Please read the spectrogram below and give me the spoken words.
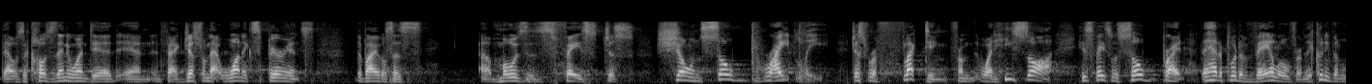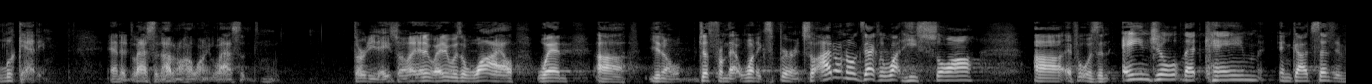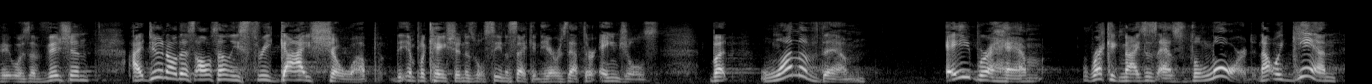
that was the closest anyone did. And in fact, just from that one experience, the Bible says uh, Moses' face just shone so brightly just reflecting from what he saw. His face was so bright, they had to put a veil over him. They couldn't even look at him and it lasted. I don't know how long it lasted. 30 days. So anyway, it was a while when, uh, you know, just from that one experience. So I don't know exactly what he saw. Uh, if it was an angel that came in God's sense, if it was a vision. I do know this. All of a sudden, these three guys show up. The implication, as we'll see in a second here, is that they're angels. But one of them, Abraham recognizes as the Lord. Now, again,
